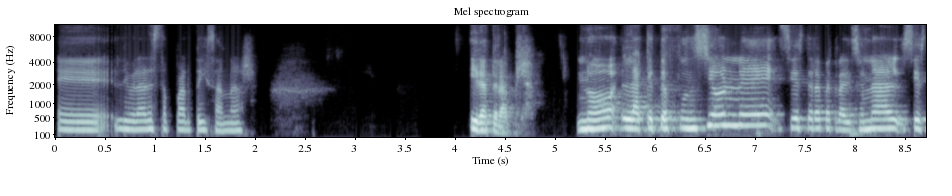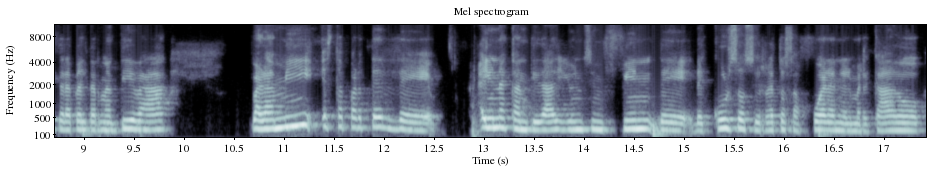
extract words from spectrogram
eh, liberar esta parte y sanar? Ir a terapia. No, la que te funcione, si es terapia tradicional, si es terapia alternativa. Para mí, esta parte de, hay una cantidad y un sinfín de, de cursos y retos afuera en el mercado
